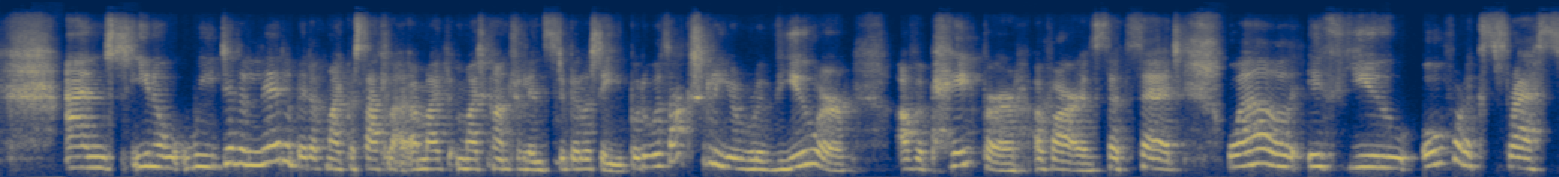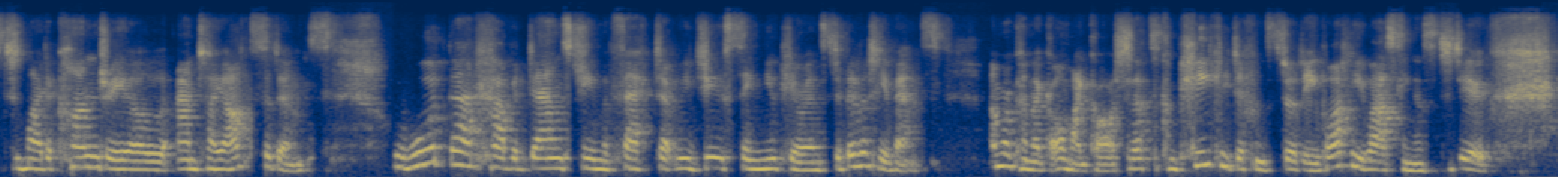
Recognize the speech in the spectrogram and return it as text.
And, you know, we did a little bit of microsatellite or uh, mitochondrial instability, but it was actually a reviewer of a paper of ours that said, well, if you overexpressed mitochondrial antioxidants, would that have a downstream effect at reducing nuclear instability events? And we're kind of like, oh my gosh, that's a completely different study. What are you asking us to do?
